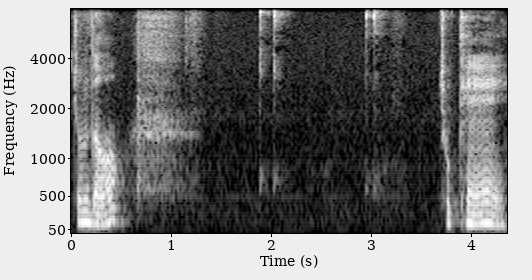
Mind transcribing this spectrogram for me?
좀 더 좋게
